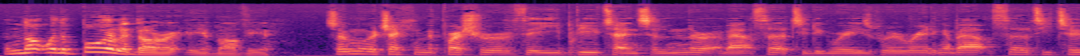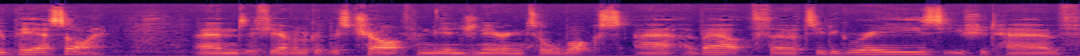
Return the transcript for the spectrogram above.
and not with a boiler directly above you. So when we were checking the pressure of the butane cylinder at about 30 degrees, we were reading about 32 psi. And if you have a look at this chart from the engineering toolbox, at about 30 degrees, you should have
